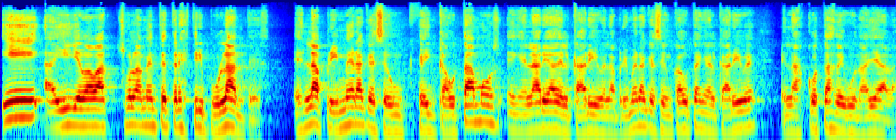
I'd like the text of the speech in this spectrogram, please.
y ahí llevaba solamente tres tripulantes. Es la primera que, se, incautamos en el área del Caribe, la primera que se incauta en el Caribe, en las costas de Gunayala.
